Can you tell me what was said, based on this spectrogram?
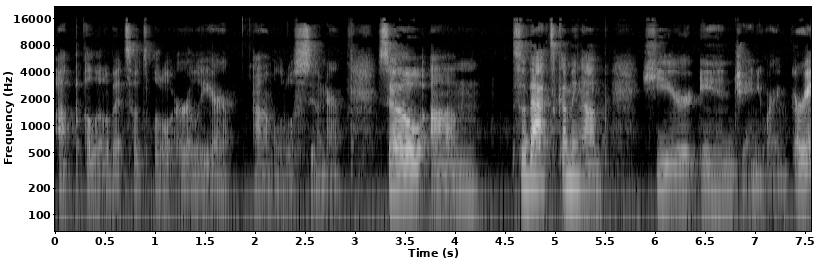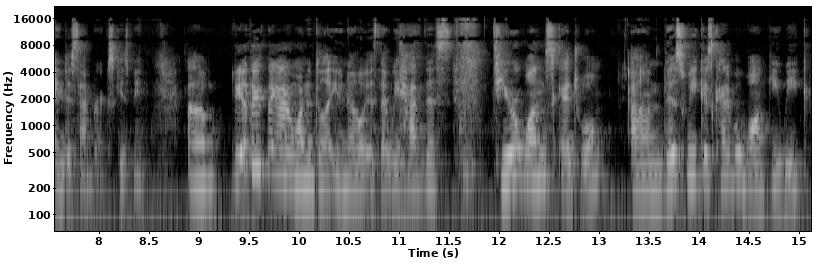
up a little bit, so it's a little earlier, um, a little sooner. So, so that's coming up here in January, or in December, excuse me. Um, the other thing I wanted to let you know is that we have this tier one schedule. Um, this week is kind of a wonky week.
